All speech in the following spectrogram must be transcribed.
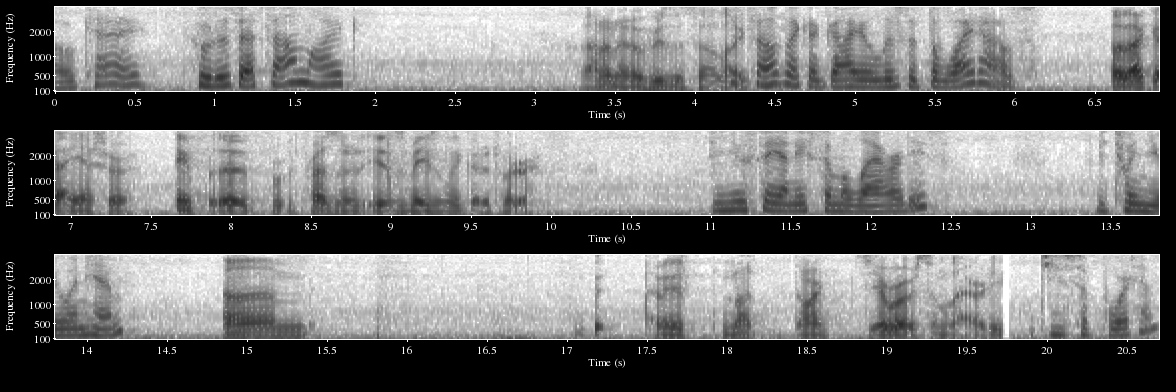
Okay. Who does that sound like? I don't know. Who's this sound like? It sounds like a guy who lives at the White House. oh, that guy. Yeah, sure. The president is amazingly good at Twitter. Do you see any similarities between you and him? Um, I mean, there's not there aren't zero similarities. Do you support him?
